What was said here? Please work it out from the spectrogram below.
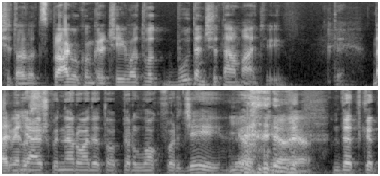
šitą vat, spragą konkrečiai vat, vat, būtent šitam atvejui. Dar vienas. Jie, aišku, nerodė to per Lock4j, ja, ja, ja. bet kad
